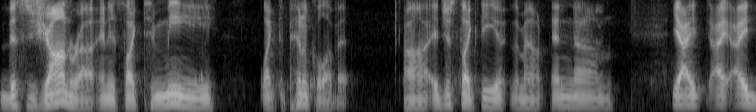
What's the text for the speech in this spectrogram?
this genre, and it's like to me like the pinnacle of it. Uh, it just like the the amount and um, yeah, I, I I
